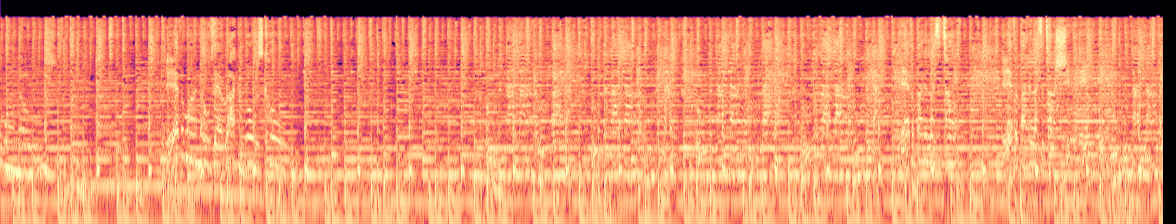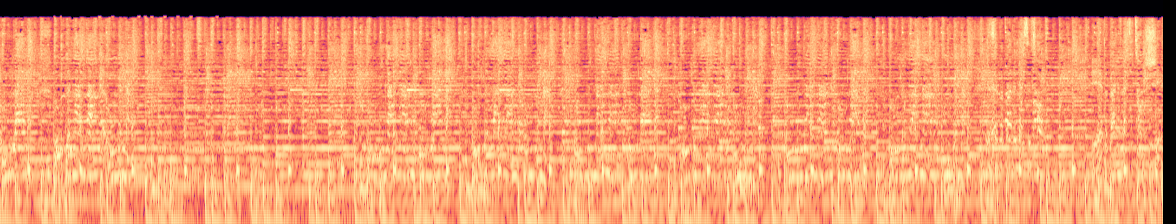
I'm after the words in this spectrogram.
Everyone knows. Everyone knows that rock and roll is cold. Everybody likes to talk. Everybody likes to talk shit. Ooh, la, la, ooh, la, la, ooh, la, la. Talk. Everybody likes to talk shit.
